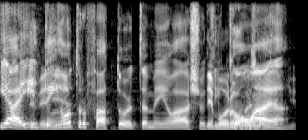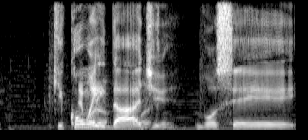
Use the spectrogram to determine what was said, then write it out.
E aí Deveria. tem outro fator também, eu acho, Demorou, que com a. que com Demorou, a idade você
